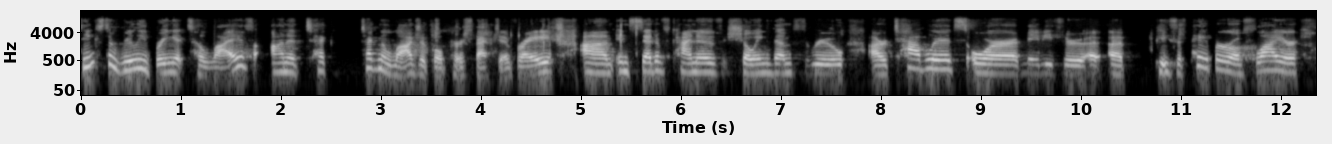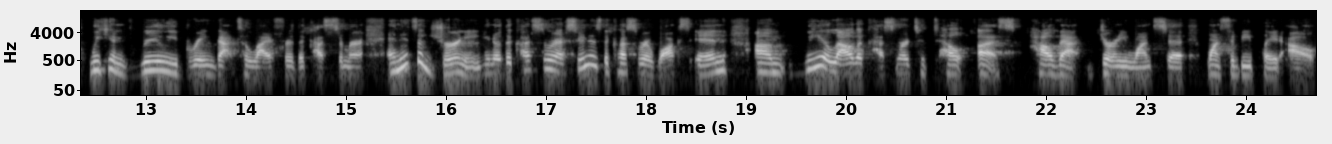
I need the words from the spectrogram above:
things to really bring it to life on a tech technological perspective, right? Um, instead of kind of showing them through our tablets or maybe through a, a piece of paper or a flyer, we can really bring that to life for the customer. And it's a journey. You know, the customer, as soon as the customer walks in, um, we allow the customer to tell us how that journey wants to wants to be played out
